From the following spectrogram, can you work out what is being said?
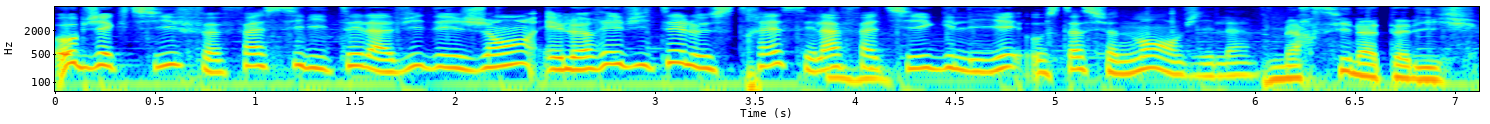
Objectif, faciliter la vie des gens et leur éviter le stress et la fatigue liés au stationnement en ville. Merci Nathalie.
